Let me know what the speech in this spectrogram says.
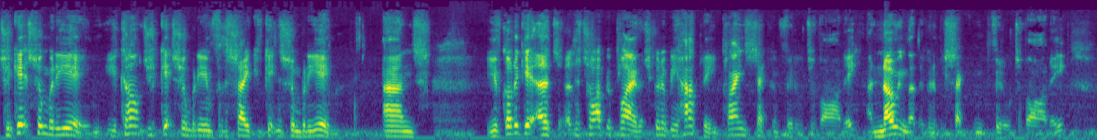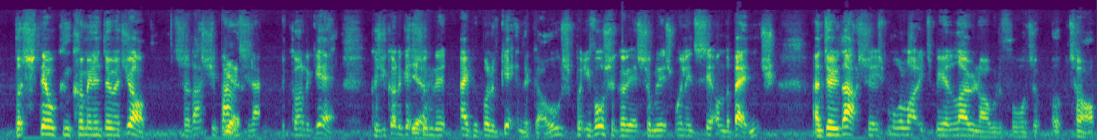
to get somebody in, you can't just get somebody in for the sake of getting somebody in. And you've got to get a, the type of player that's going to be happy playing second fiddle to Vardy and knowing that they're going to be second fiddle to Vardy, but still can come in and do a job. So that's your balancing act you've got to get because you've got to get yeah. somebody that's capable of getting the goals, but you've also got to get somebody that's willing to sit on the bench and do that. So it's more likely to be a loan, I would have thought, up, up top.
